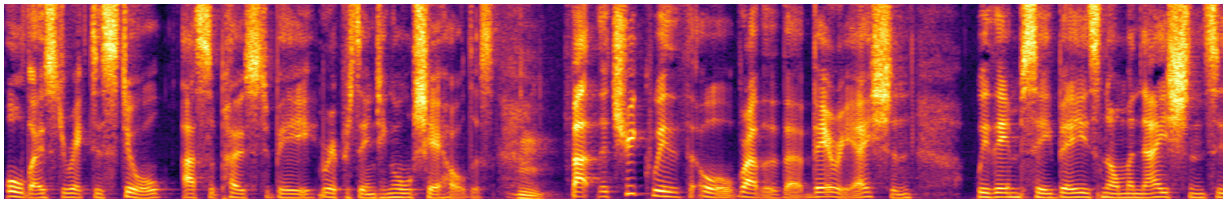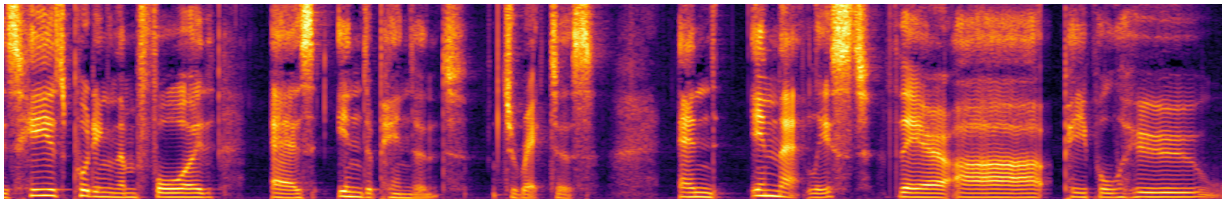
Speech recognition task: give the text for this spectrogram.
all those directors still are supposed to be representing all shareholders. Mm. But the trick with, or rather the variation with MCB's nominations, is he is putting them forward as independent directors. And in that list, there are people who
